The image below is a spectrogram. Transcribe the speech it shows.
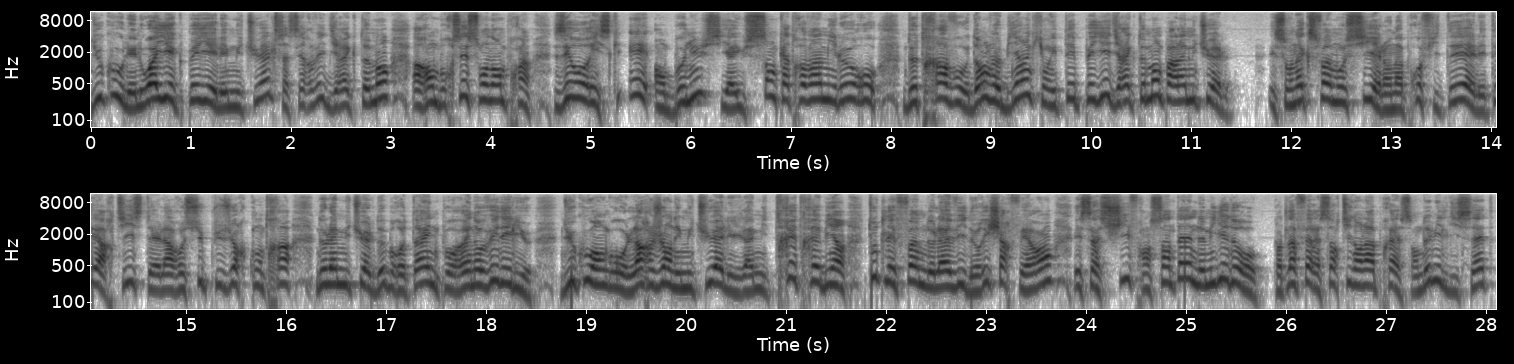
Du coup, les loyers que payaient les mutuelles, ça servait directement à rembourser son emprunt. Zéro risque. Et en bonus, il y a eu 180 000 euros de travaux dans le bien qui ont été payés directement par la mutuelle. Et son ex-femme aussi, elle en a profité, elle était artiste elle a reçu plusieurs contrats de la mutuelle de Bretagne pour rénover des lieux. Du coup, en gros, l'argent des mutuelles, il a mis très très bien toutes les femmes de la vie de Richard Ferrand et ça se chiffre en centaines de milliers d'euros. Quand l'affaire est sortie dans la presse en 2017,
